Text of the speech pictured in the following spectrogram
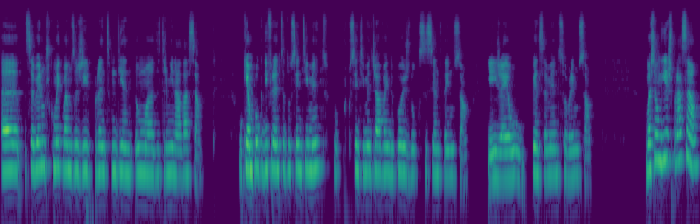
a sabermos como é que vamos agir perante uma determinada ação. O que é um pouco diferente do sentimento, porque o sentimento já vem depois do que se sente da emoção. E aí já é o pensamento sobre a emoção. Mas são guias para a ação.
